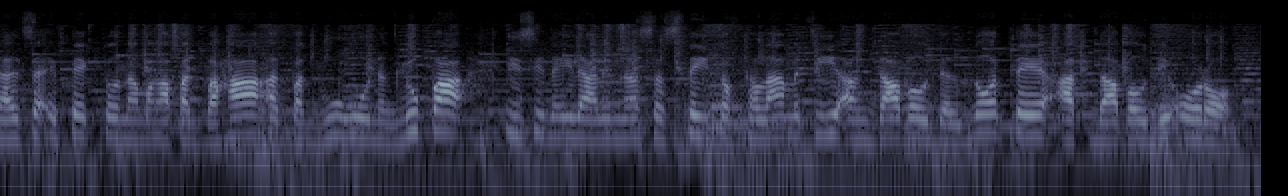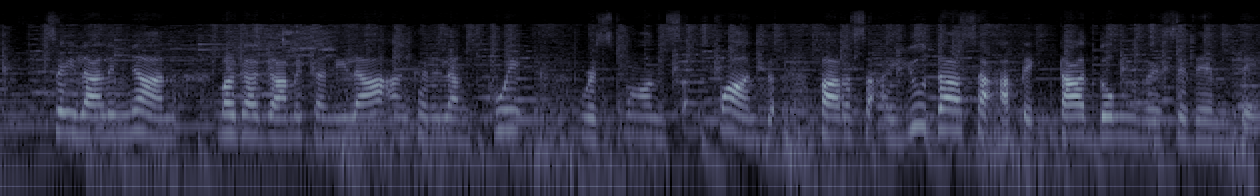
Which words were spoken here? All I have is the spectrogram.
Dahil sa epekto ng mga pagbaha at pagguho ng lupa, isinailalim na sa state of calamity ang Davao del Norte at Davao de Oro. Sa ilalim niyan, magagamit na nila ang kanilang Quick Response Fund para sa ayuda sa apektadong residente.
